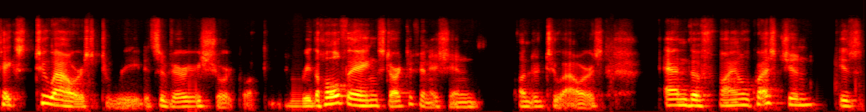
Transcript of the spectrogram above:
takes two hours to read. It's a very short book. read the whole thing, start to finish, in under two hours. And the final question is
